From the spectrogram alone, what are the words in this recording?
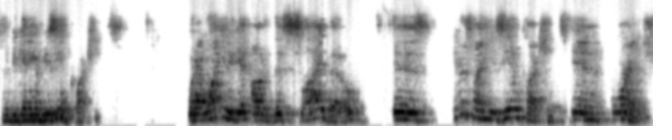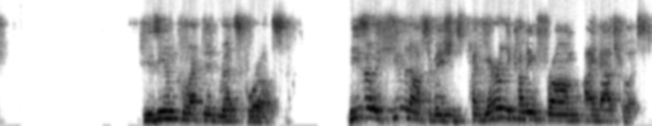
to the beginning of museum collections. What I want you to get out of this slide, though, is here's my museum collections in orange. Museum collected red squirrels. These are the human observations primarily coming from iNaturalist.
